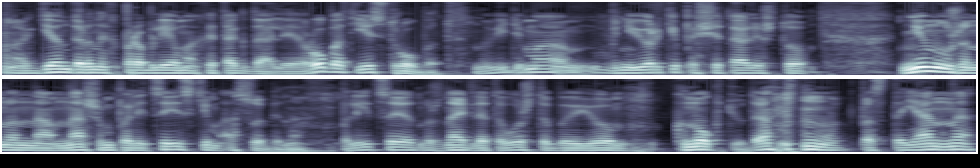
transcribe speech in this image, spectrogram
гендерных проблемах и так далее. Робот есть робот. Но, видимо, в Нью-Йорке посчитали, что не нужен он нам, нашим полицейским особенно. Полиция нужна для того, чтобы ее к ногтю, да, постоянно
